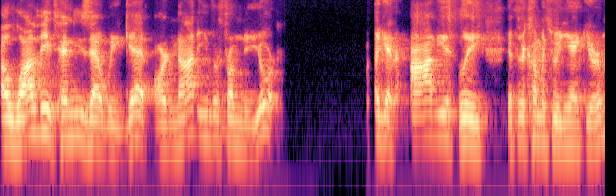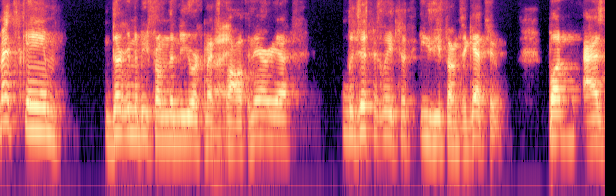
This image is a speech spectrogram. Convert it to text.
a lot of the attendees that we get are not even from New York again, obviously, if they're coming to a Yankee or a Mets game, they're going to be from the New York metropolitan right. area. Logistically, it's just easy for them to get to. But as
